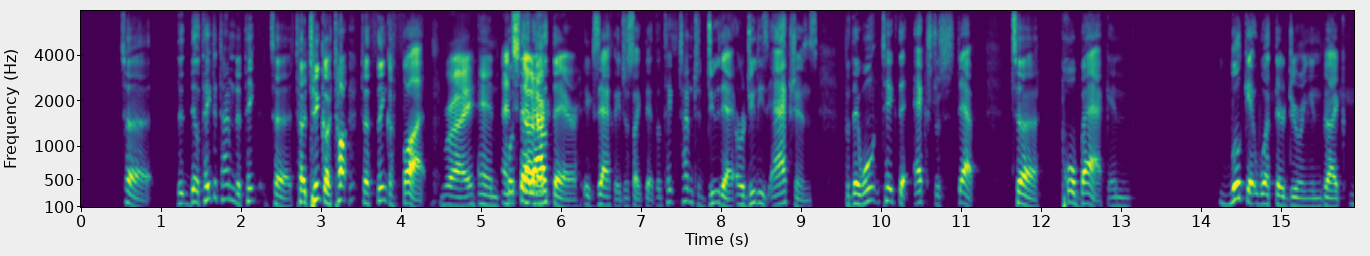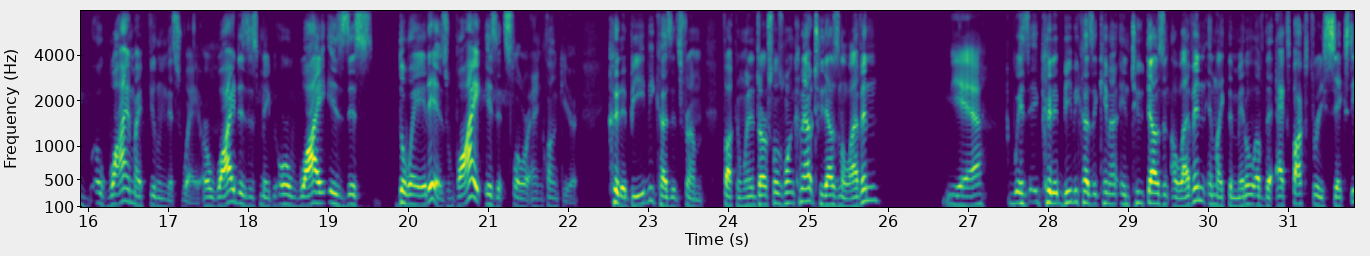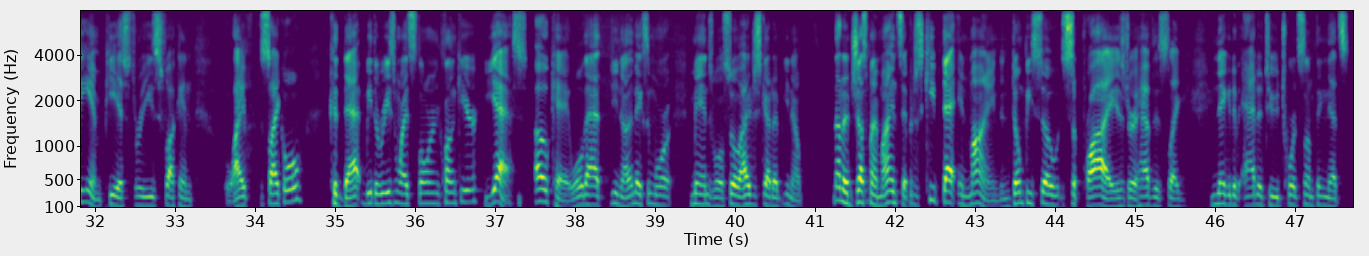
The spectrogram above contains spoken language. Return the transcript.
to they'll take the time to think to to think a thought to think a thought Right. and, And put stutter. that out there exactly just like that they'll take the time to do that or do these actions but they won't take the extra step to pull back and look at what they're doing and be like "Uh, why am i feeling this way or why does this make or why is this the way it is why is it slower and clunkier could it be because it's from fucking when did dark souls 1 come out 2011 Yeah. Was it could it be because it came out in 2011 in like the middle of the Xbox 360 and PS3's fucking life cycle? Could that be the reason why it's slower and clunkier? Yes. Okay. Well, that you know that makes it more manageable. So I just gotta you know not adjust my mindset, but just keep that in mind and don't be so surprised or have this like negative attitude towards something that's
